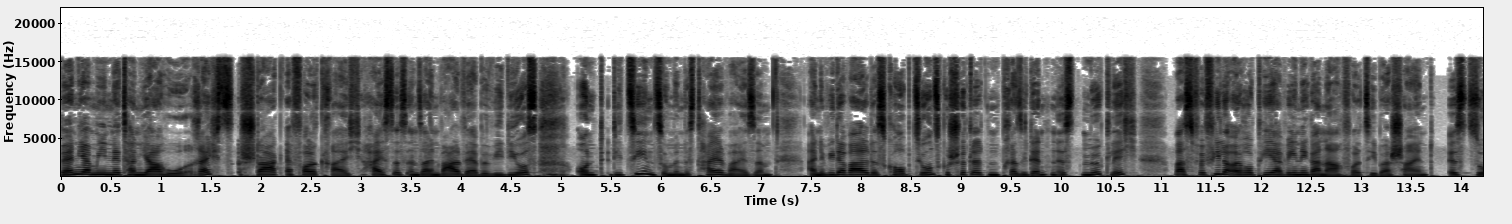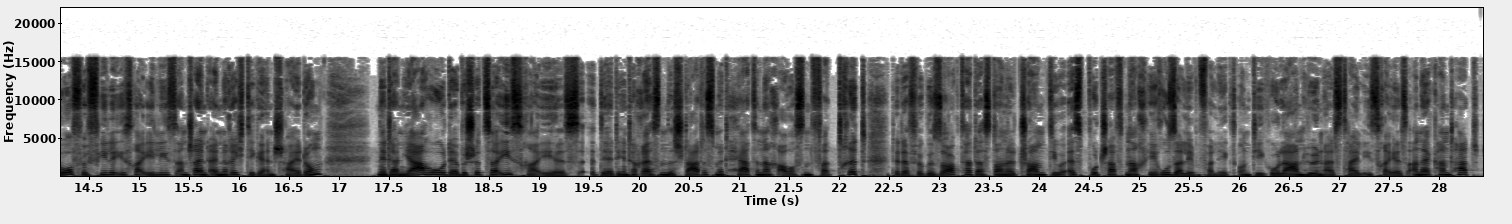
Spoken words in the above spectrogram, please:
Benjamin Netanyahu, rechtsstark erfolgreich, heißt es in seinen Wahlwerbevideos und die ziehen zumindest teilweise. Eine Wiederwahl des korruptionsgeschüttelten Präsidenten ist möglich, was für viele Europäer weniger nachvollziehbar scheint, ist so für viele Israelis anscheinend eine richtige Entscheidung. Netanyahu, der Beschützer Israels, der die Interessen des Staates mit Härte nach außen vertritt, der dafür gesorgt hat, dass Donald Trump die US-Botschaft nach Jerusalem verlegt und die Golanhöhen als Teil Israels anerkannt hat.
